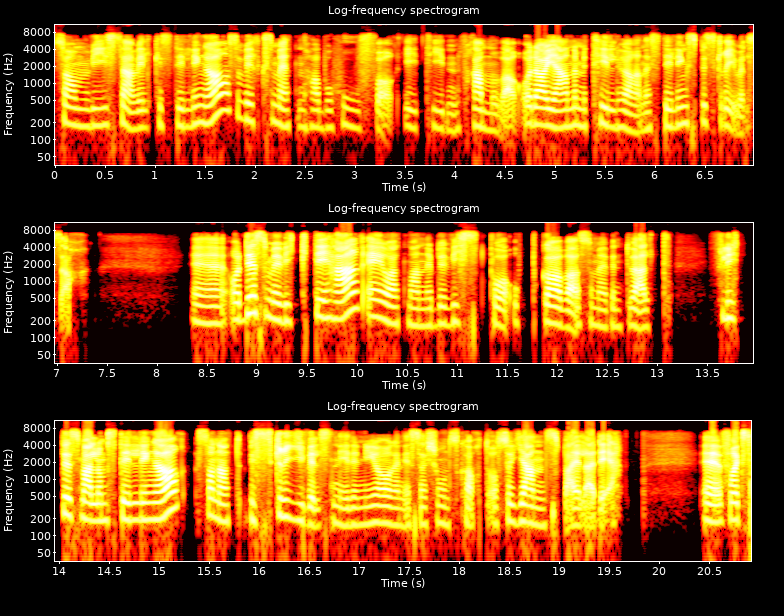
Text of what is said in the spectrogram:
som viser hvilke stillinger virksomheten har behov for i tiden fremover. Og da gjerne med tilhørende stillingsbeskrivelser. Eh, og det som er viktig her, er jo at man er bevisst på oppgaver som eventuelt flyttes mellom stillinger, sånn at beskrivelsen i det nye organisasjonskartet også gjenspeiler det. Eh, F.eks.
